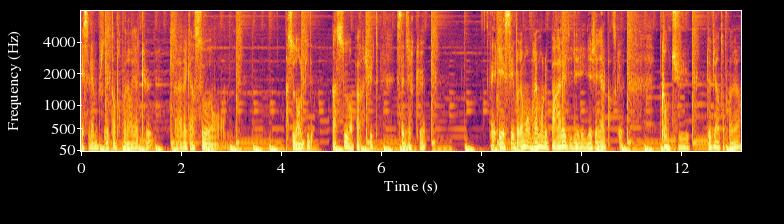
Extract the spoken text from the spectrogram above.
Et c'est la même chose avec l'entrepreneuriat que euh, avec un saut en saut dans le vide, un saut en parachute. C'est-à-dire que et, c'est vraiment vraiment le parallèle, il est, génial parce que quand tu deviens entrepreneur,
